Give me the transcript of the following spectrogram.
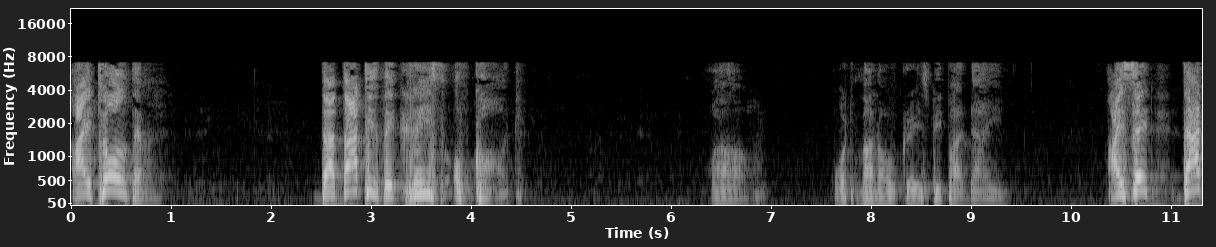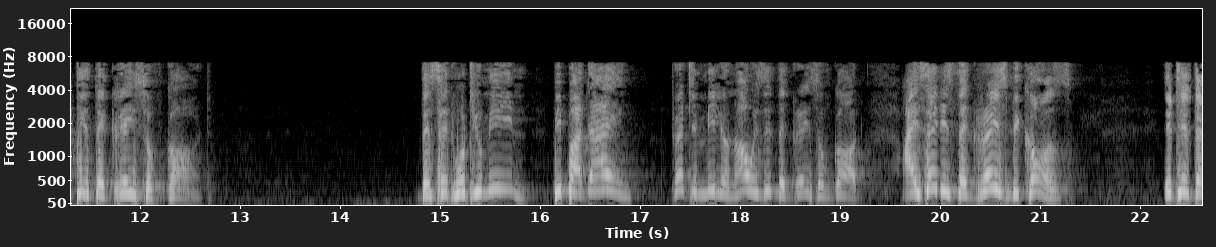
I told them, that that is the grace of God. Wow. What manner of grace. People are dying. I said, that is the grace of God. They said, what do you mean? People are dying. 20 million. How is it the grace of God? I said it's the grace because it is the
